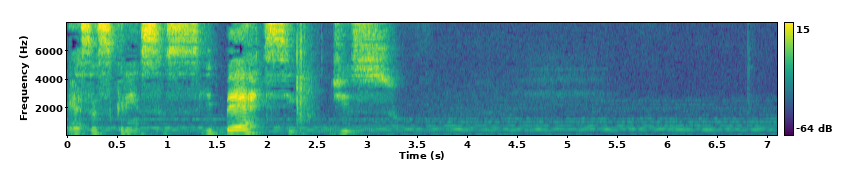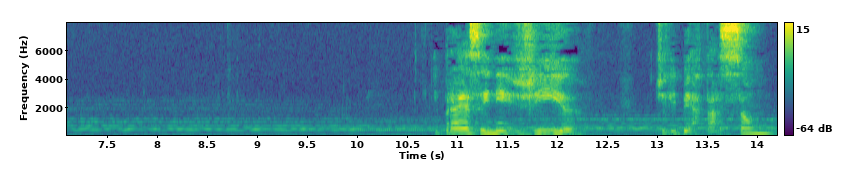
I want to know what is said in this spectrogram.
essas crenças. Liberte-se disso. E para essa energia de libertação,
